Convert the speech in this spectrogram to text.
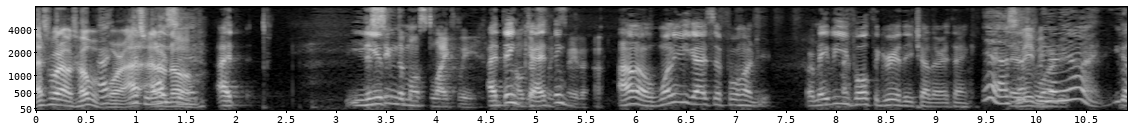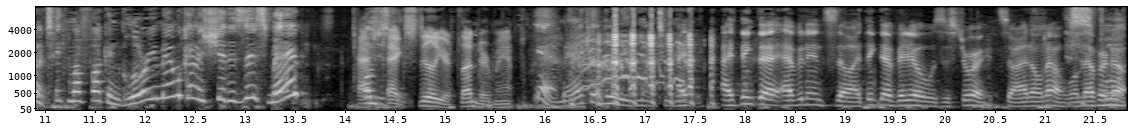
That's what I was hoping for. I, that's I what don't I know. said. I. You, This seemed the most likely. I think- I'll I think- say that. I don't know. One of you guys said 400, or maybe you both agree with each other. I think. Yeah, I said maybe. three ninety nine. You gonna take my fucking glory, man? What kind of shit is this, man? I'm just Hashtag steal your thunder, man. Yeah, man, I can't believe it's not too I, many. I think the evidence, though, I think that video was destroyed. So I don't know. We'll is never know.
